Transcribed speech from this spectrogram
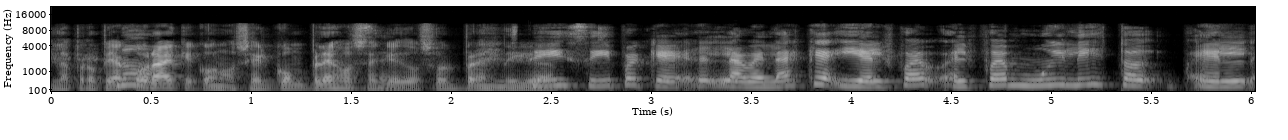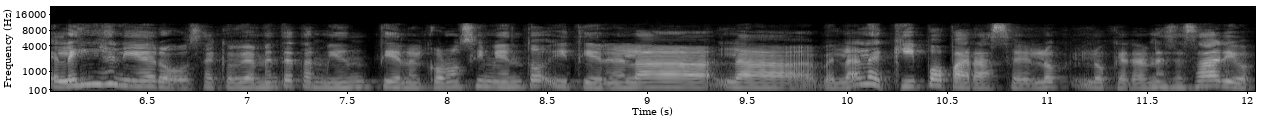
La propia No. Coral que conocía el complejo se Sí. quedó sorprendida. Sí, sí, porque la verdad es que, y él fue, él fue muy listo, él, él es ingeniero, o sea que obviamente también tiene el conocimiento y tiene la, la, ¿verdad? el equipo para hacer lo, lo que era necesario,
